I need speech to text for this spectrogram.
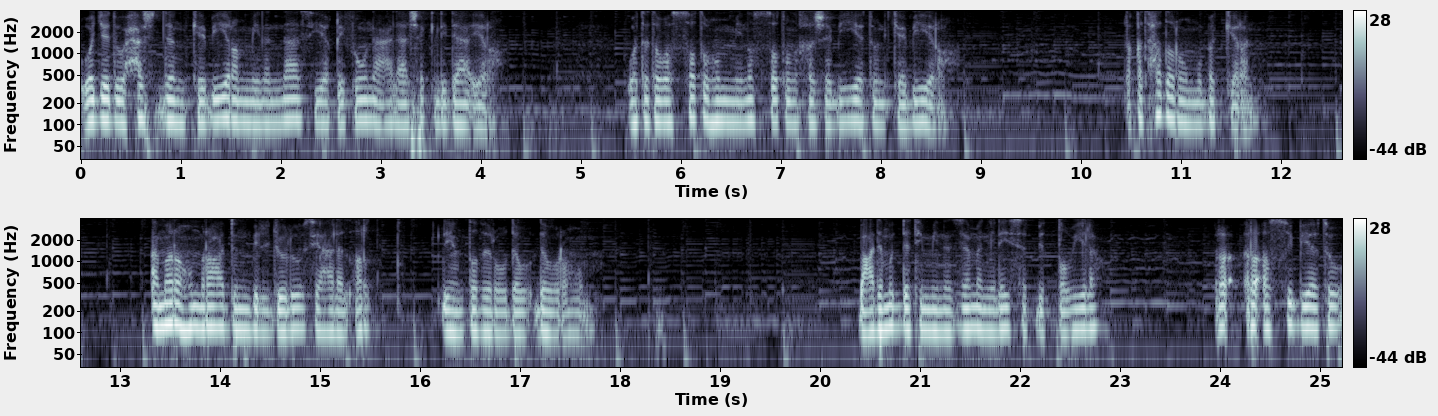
وجدوا حشدا كبيرا من الناس يقفون على شكل دائرة. وتتوسطهم منصة خشبية كبيرة. لقد حضروا مبكرا. أمرهم رعد بالجلوس على الأرض لينتظروا دو دورهم. بعد مدة من الزمن ليست بالطويلة رأى الصبية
